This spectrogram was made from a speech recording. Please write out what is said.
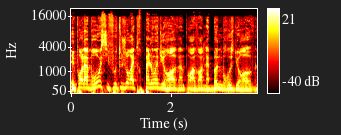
Et pour la brousse, il faut toujours être pas loin du rove hein, pour avoir de la bonne brousse du rove.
